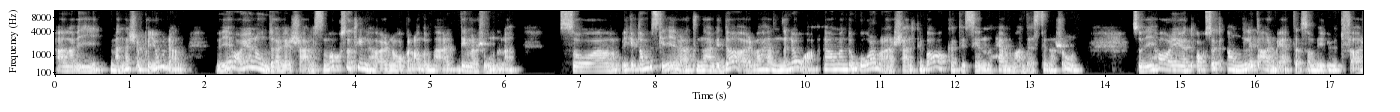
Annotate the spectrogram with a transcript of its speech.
alla vi människor på jorden, vi har ju en odödlig själ som också tillhör någon av de här dimensionerna. Så, vilket de beskriver att när vi dör, vad händer då? Ja, men då går vår själ tillbaka till sin hemmadestination. Så vi har ju ett, också ett andligt arbete som vi utför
